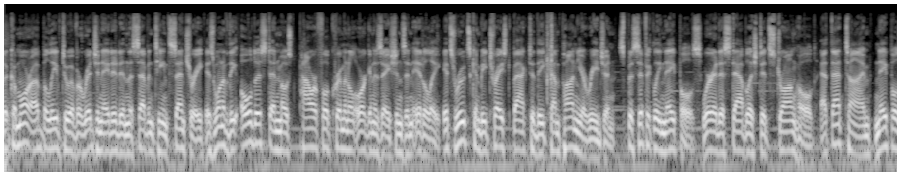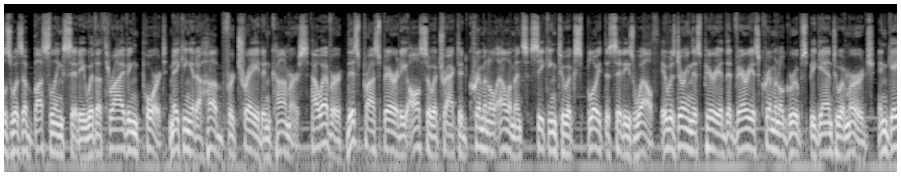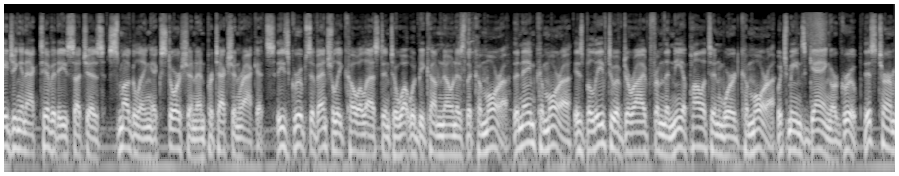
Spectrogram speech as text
the Camorra, believed to have originated in the 17th century, is one of the oldest and most powerful criminal organizations in Italy. Its roots can be traced back to the Campania region, specifically Naples, where it established its stronghold. At that time, Naples was a bustling city with a thriving port, making it a hub for trade and commerce. However, this prosperity also attracted criminal elements seeking to exploit the city's wealth. It was during this period that various criminal groups began to emerge, engaging in activities such as smuggling, extortion, and protection rackets. These groups eventually coalesced into what would become known as the Camorra. The name Camorra is believed to have derived from the Neapolitan word Camorra, which means gang or group. This term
